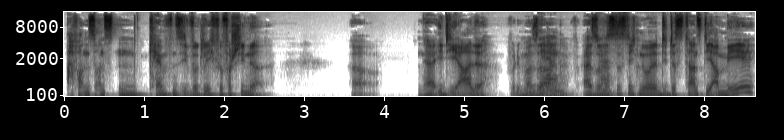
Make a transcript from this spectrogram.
Aber ansonsten kämpfen sie wirklich für verschiedene äh, ja, Ideale würde ich mal sagen. Ja. Also es ist nicht nur die Distanz, die Armee,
